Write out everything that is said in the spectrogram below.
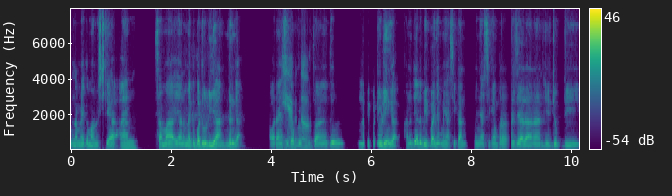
namanya kemanusiaan, sama yang namanya kepedulian, bener nggak? Orang yang iya, suka betul. berpetualang itu lebih peduli nggak? Karena dia lebih banyak menyaksikan menyaksikan perjalanan hidup di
